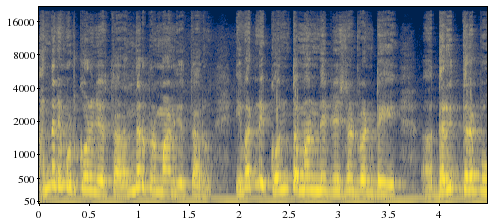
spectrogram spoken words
అందరినీ ముట్టుకొని చేస్తారు అందరు ప్రమాణం చేస్తారు. ఇవన్నీ కొంతమంది చేసినటువంటి దరిద్రపు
